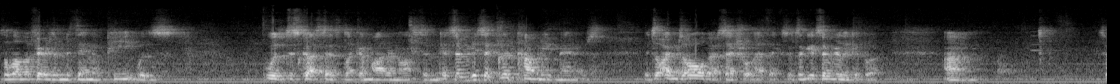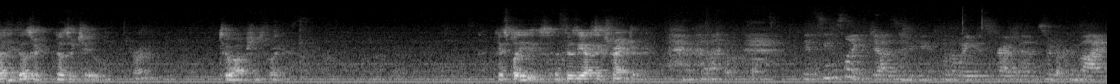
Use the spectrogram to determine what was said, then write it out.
"The Love Affairs of Nathaniel P." was was discussed as like a modern Austen. It's a it's a good comedy of manners. It's all, it's all about sexual ethics. It's a it's a really good book. Um, so I think those are those are two Right? two options for you. Yes, please. Enthusiastic stranger. it seems like jazz and music, from the way you describe them, sort of combine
